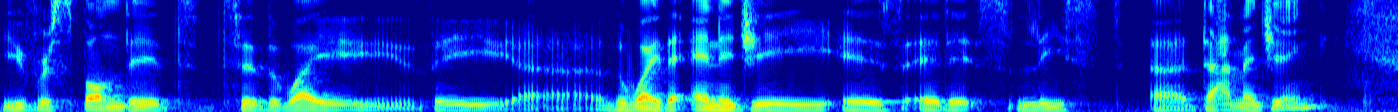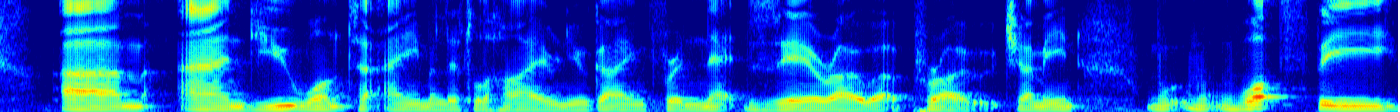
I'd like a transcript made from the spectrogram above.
You've responded to the way the uh, the way the energy is at its least uh, damaging, um, and you want to aim a little higher, and you're going for a net zero approach. I mean, w- what's the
